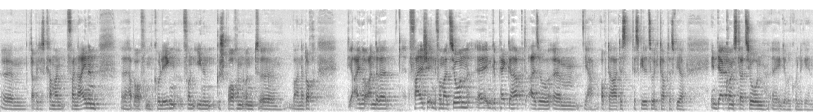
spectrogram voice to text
ähm, glaube ich, das kann man verneinen. Äh, habe auch von Kollegen von Ihnen gesprochen und äh, waren da doch die eine oder andere falsche Information äh, im Gepäck gehabt. Also ähm, ja, auch da, das, das gilt so. Ich glaube, dass wir in der Konstellation äh, in die Rückrunde gehen.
